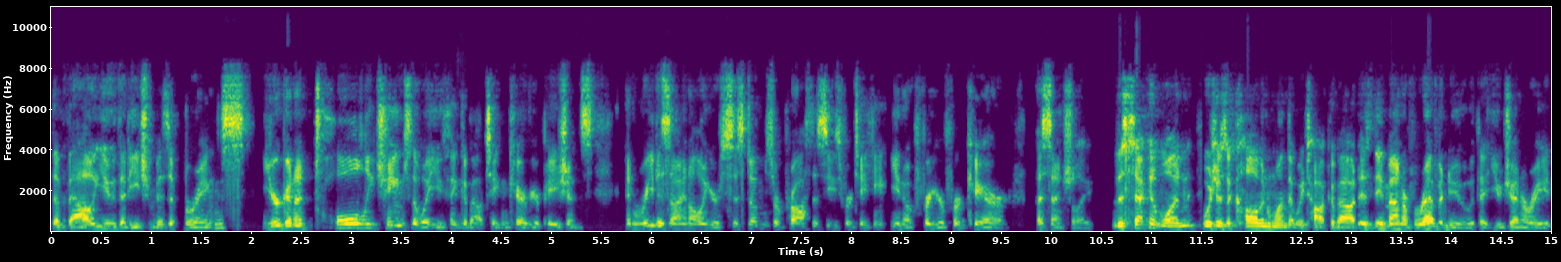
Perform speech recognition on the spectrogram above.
the value that each visit brings, you're going to totally change the way you think about taking care of your patients and redesign all your systems or processes for taking, you know, for your for care, essentially. The second one, which is a common one that we talk about, is the amount of revenue that you generate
